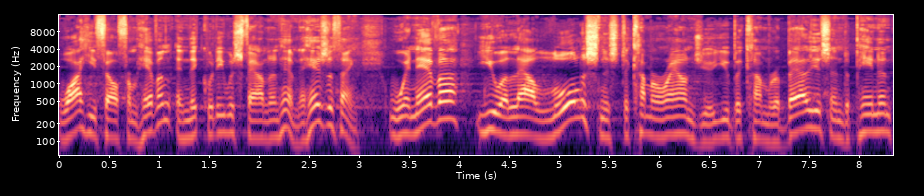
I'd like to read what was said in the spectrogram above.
why he fell from heaven, iniquity was found in him. Now, here's the thing whenever you allow lawlessness to come around you, you become rebellious, independent,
